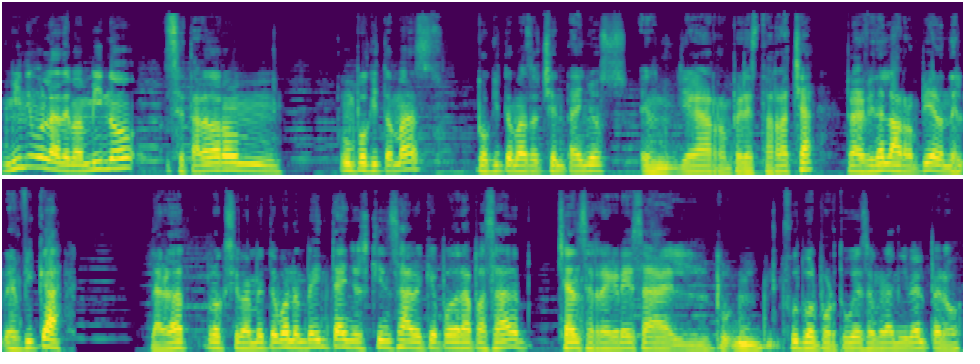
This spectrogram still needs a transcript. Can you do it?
mínimo la de Bambino se tardaron un poquito más, un poquito más de 80 años en llegar a romper esta racha, pero al final la rompieron. El Benfica, la verdad, próximamente, bueno, en 20 años, quién sabe qué podrá pasar. Chance regresa el fútbol portugués a un gran nivel, pero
